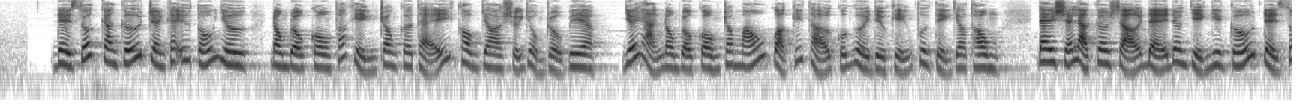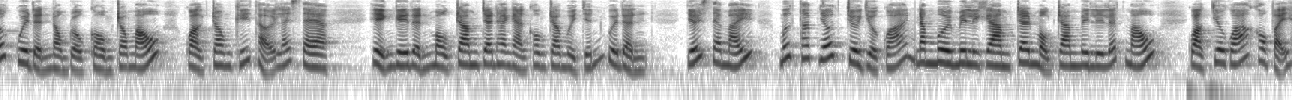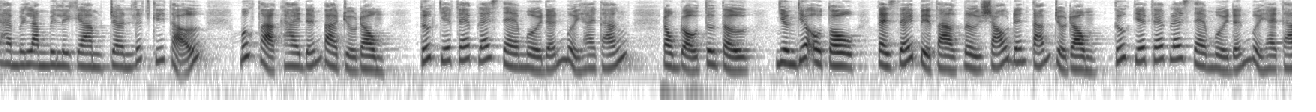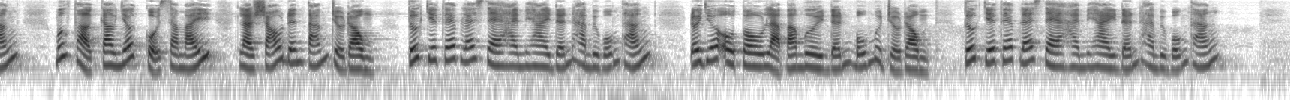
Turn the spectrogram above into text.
Đề xuất căn cứ trên các yếu tố như nồng độ cồn phát hiện trong cơ thể không do sử dụng rượu bia, giới hạn nồng độ cồn trong máu hoặc khí thở của người điều khiển phương tiện giao thông. Đây sẽ là cơ sở để đơn vị nghiên cứu đề xuất quy định nồng độ cồn trong máu hoặc trong khí thở lái xe. Hiện Nghị định 100 trên 2019 quy định, với xe máy, mức thấp nhất chưa vượt quá 50mg trên 100ml máu hoặc chưa quá 0,25mg trên lít khí thở, mức phạt 2 đến 3 triệu đồng, tước giấy phép lái xe 10 đến 12 tháng. Đồng độ tương tự, nhưng với ô tô, tài xế bị phạt từ 6 đến 8 triệu đồng, tước giấy phép lái xe 10 đến 12 tháng. Mức phạt cao nhất của xe máy là 6 đến 8 triệu đồng, tước giấy phép lái xe 22 đến 24 tháng. Đối với ô tô là 30 đến 40 triệu đồng, tước giấy phép lái xe 22 đến 24 tháng.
